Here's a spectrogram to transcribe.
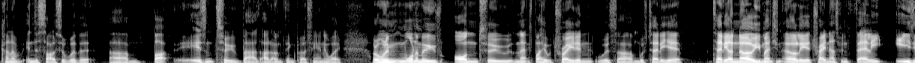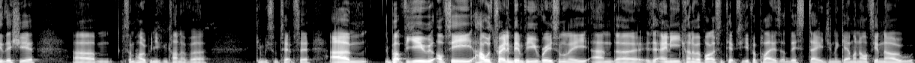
kind of indecisive with it, um, but it isn't too bad. I don't think personally anyway. I want to, move on to the next player who we're trading with um, with Teddy here. Teddy, I know you mentioned earlier trading has been fairly easy this year, um, so I'm hoping you can kind of uh, give me some tips here. Um, but for you, obviously, how has trading been for you recently? And uh, is there any kind of advice and tips you give for players at this stage in the game? And obviously, I know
